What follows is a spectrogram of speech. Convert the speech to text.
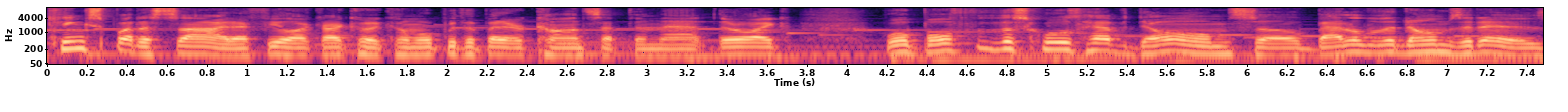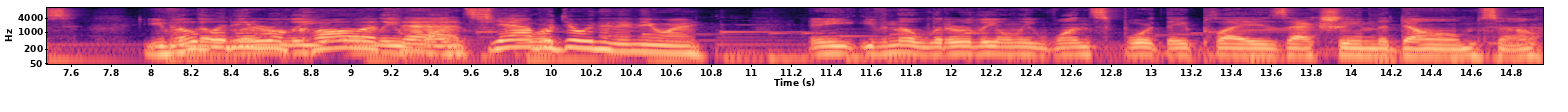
King Spud aside, I feel like I could have come up with a better concept than that. They're like, well, both of the schools have domes, so Battle of the Domes it is. Even Nobody though literally will call only it that. sport, Yeah, we're doing it anyway. and even though literally only one sport they play is actually in the dome, so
